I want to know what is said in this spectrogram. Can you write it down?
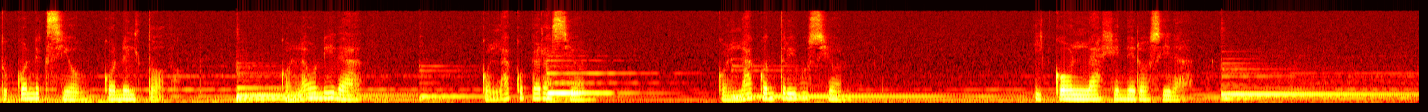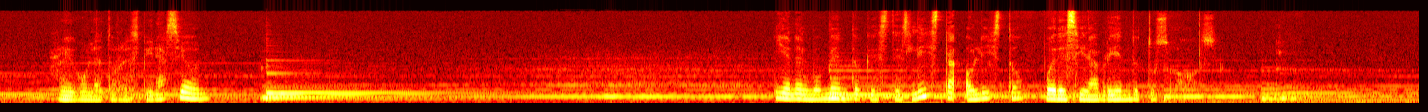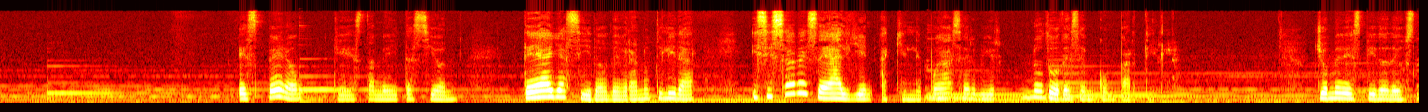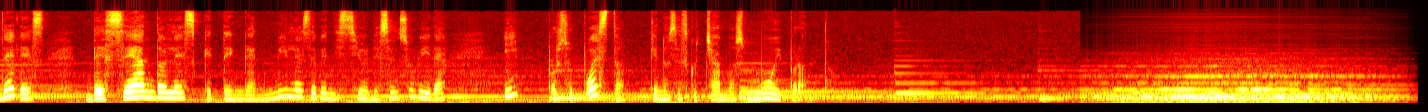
tu conexión con el todo, con la unidad, con la cooperación, con la contribución y con la generosidad. Regula tu respiración. Y en el momento que estés lista o listo, puedes ir abriendo tus ojos. Espero que esta meditación te haya sido de gran utilidad y si sabes de alguien a quien le pueda servir, no dudes en compartirla. Yo me despido de ustedes deseándoles que tengan miles de bendiciones en su vida y, por supuesto, que nos escuchamos muy pronto.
